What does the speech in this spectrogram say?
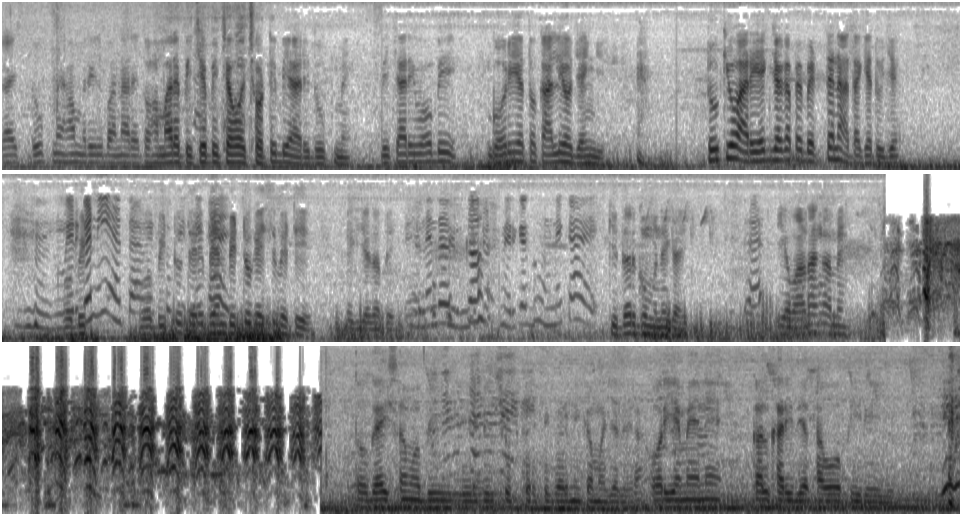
गाइस धूप में हम रील बना रहे तो हमारे पीछे पीछे वो छोटी भी आ रही धूप में। बेचारी वो भी गोरी है तो काली हो जाएँगी। तू क्यों आ रही एक जगह पे बैठते ना आता क्या तुझे? मेरे को नहीं आता वो बिट्टू तेरी बहन बिट्टू कैसी बैठी है? एक जगह पे। तो उसको मेरे को घूमने का है। किधर घूमने का है? ये वाड़ांगा में। तो गैस हम अभी रील शूट करके गर्मी का मज़ा ले रहा और ये मैंने कल खरीदा था वो पी रही है।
